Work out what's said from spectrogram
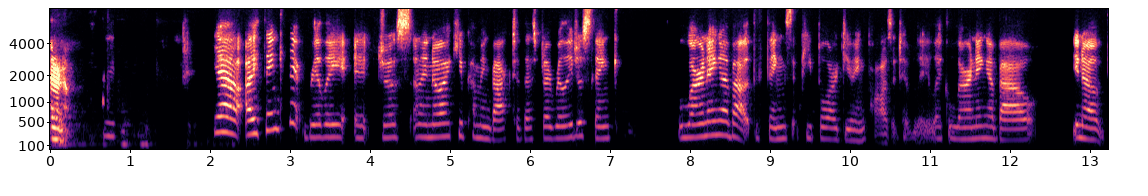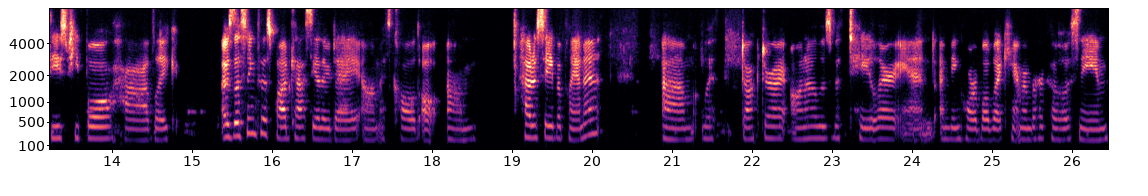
I don't know. Yeah i think that really it just and i know i keep coming back to this but i really just think learning about the things that people are doing positively like learning about you know, these people have like, I was listening to this podcast the other day. Um, it's called um, How to Save a Planet um, with Dr. Anna Elizabeth Taylor, and I'm being horrible, but I can't remember her co host name.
